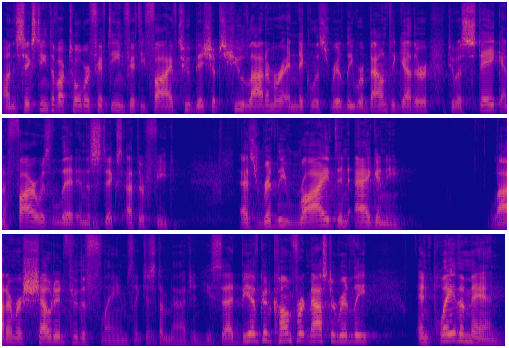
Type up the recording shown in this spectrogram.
On the 16th of October, 1555, two bishops, Hugh Latimer and Nicholas Ridley, were bound together to a stake, and a fire was lit in the sticks at their feet. As Ridley writhed in agony, Latimer shouted through the flames. Like, just imagine. He said, Be of good comfort, Master Ridley, and play the man.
